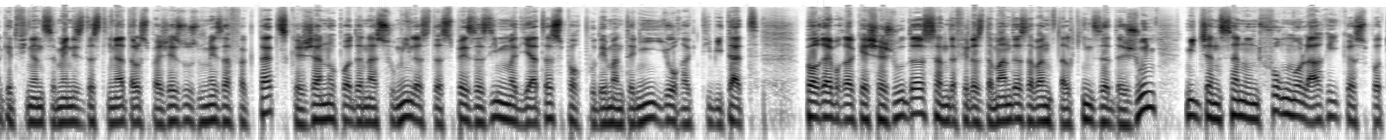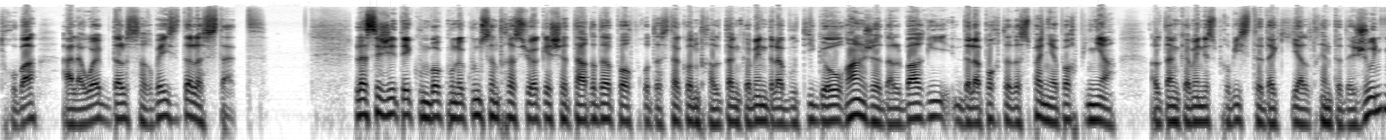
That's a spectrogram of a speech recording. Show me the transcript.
Aquest finançament és destinat als pagesos més afectats que ja no poden assumir les despeses immediates per poder mantenir llur activitat. Per rebre aquesta ajuda s'han de fer les demandes abans del 15 de juny mitjançant un formulari que es pot trobar a la web dels serveis de l'Estat. La CGT convoca una concentració aquesta tarda per protestar contra el tancament de la botiga Orange del barri de la Porta d'Espanya a Perpinyà. El tancament és previst d'aquí al 30 de juny.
